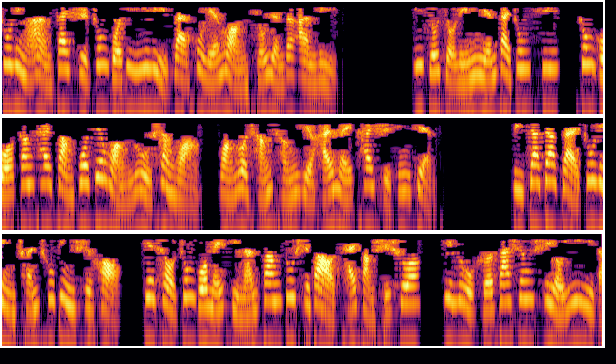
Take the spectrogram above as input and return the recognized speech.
朱令案该是中国第一例在互联网求人的案例。一九九零年代中期，中国刚开放拨接网络上网，网络长城也还没开始兴建。李佳佳在朱令传出病逝后，接受中国媒体《南方都市报》采访时说：“记录和发声是有意义的，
